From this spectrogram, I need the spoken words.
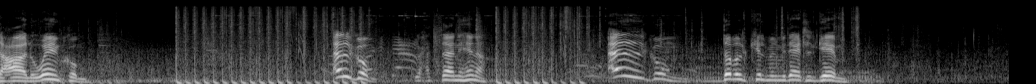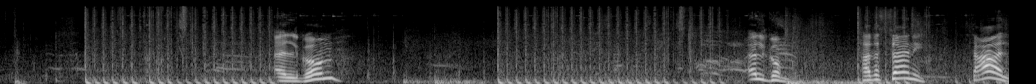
تعالوا وينكم؟ ألقم! واحد ثاني هنا. ألقم! double kill من بداية ال game. ألقم. ألقم. هذا الثاني. تعال!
